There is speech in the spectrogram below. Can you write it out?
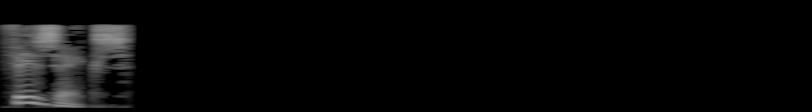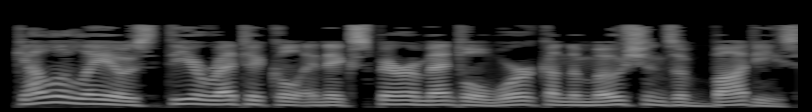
Physics Galileo's theoretical and experimental work on the motions of bodies,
